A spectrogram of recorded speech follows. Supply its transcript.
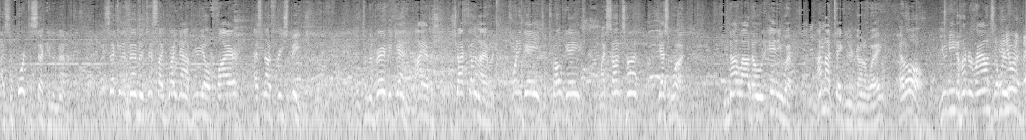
I support the Second Amendment. Second Amendment, just like right now, if you yell fire, that's not free speech. And from the very beginning, I have a shotgun, I have a 20 gauge, a 12 gauge, my son's hunt. Guess what? You're not allowed to own any weapon. I'm not taking your gun away at all. You need 100 rounds. So when you your- were in no,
